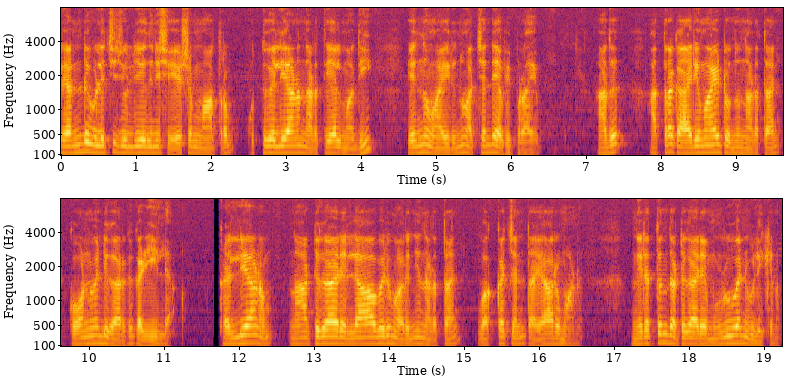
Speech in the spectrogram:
രണ്ട് വിളിച്ചു ചൊല്ലിയതിന് ശേഷം മാത്രം ഒത്തുകല്യാണം നടത്തിയാൽ മതി എന്നുമായിരുന്നു അച്ഛന്റെ അഭിപ്രായം. അത് അത്ര കാര്യമായിട്ടൊന്നും നടത്താൻ കോൺവെന്റുകാർക്ക് കഴിയില്ല. കല്യാണം നാട്ടുകാരെല്ലാവരും അറിഞ്ഞ് നടത്താൻ വക്കച്ചൻ തയ്യാറുമാണ്. നിരത്തും തട്ടുകാരെ മുഴുവൻ വിളിക്കണം.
